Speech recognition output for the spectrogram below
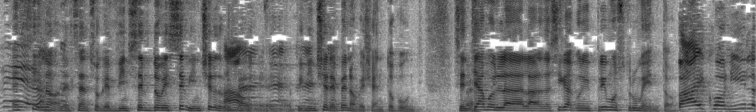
è eh vero! sì, no, nel senso che vin- se dovesse vincere dovrebbe, Ah, eh, vincerebbe 900 punti. Sentiamo il- la, la sigla con il primo strumento. Vai con il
